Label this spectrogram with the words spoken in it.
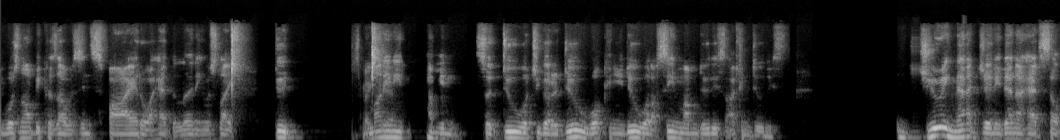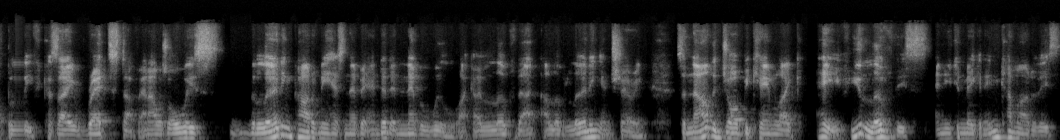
It was not because i was inspired or i had the learning. It was like dude money sense. needs to come in so do what you got to do what can you do well i've seen mom do this i can do this during that journey, then I had self belief because I read stuff and I was always the learning part of me has never ended and never will. Like I love that. I love learning and sharing. So now the job became like, hey, if you love this and you can make an income out of this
